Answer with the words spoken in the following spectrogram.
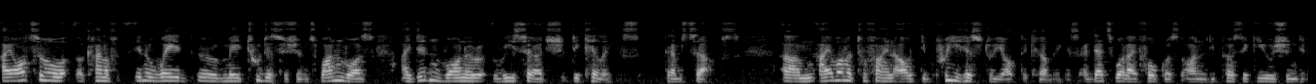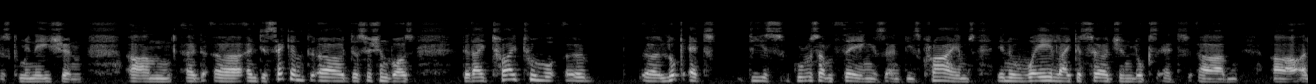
I also uh, kind of, in a way, uh, made two decisions. One was I didn't want to research the killings themselves um, I wanted to find out the prehistory of the killings, and that's what I focused on: the persecution, the discrimination. Um, and, uh, and, the second uh, decision was that I tried to uh, uh look at these gruesome things and these crimes in a way like a surgeon looks at um, uh,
